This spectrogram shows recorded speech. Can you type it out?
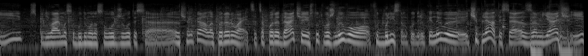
І сподіваємося, будемо насолоджуватися Чинка, але переривається. Це передача, і ось тут важливо футболістам Кудрівки Ниви чіплятися за м'яч. І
